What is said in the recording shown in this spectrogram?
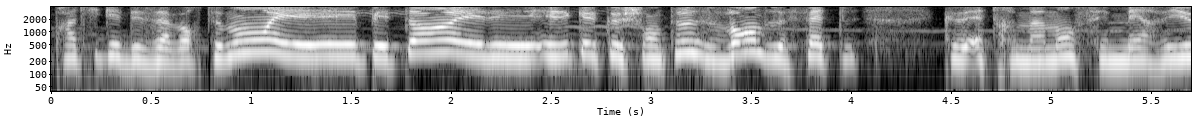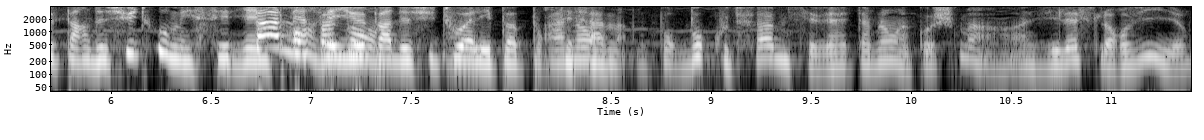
pratiqué des avortements et Pétain et, les, quelques chanteuses vendent le fait que être maman c'est merveilleux par-dessus tout, mais c'est pas merveilleux par-dessus tout à l'époque pour ah ces femmes. Pour beaucoup de femmes, c'est véritablement un cauchemar. Elles y laissent leur vie. Hein.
